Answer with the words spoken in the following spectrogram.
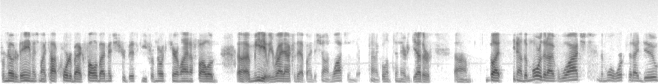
from Notre Dame as my top quarterback, followed by Mitch Trubisky from North Carolina, followed uh, immediately right after that by Deshaun Watson. Kind of lumped in there together. Um, but you know, the more that I've watched, the more work that I do,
